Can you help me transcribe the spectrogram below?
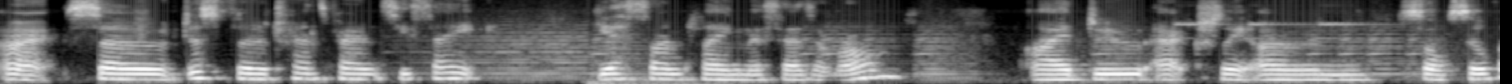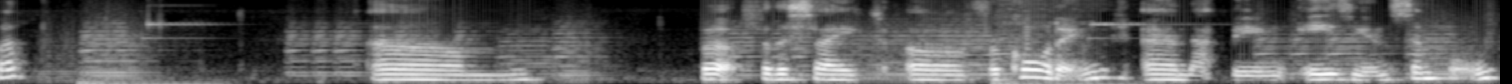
Alright, so just for transparency's sake, Yes, I'm playing this as a ROM. I do actually own SoulSilver. Um, but for the sake of recording, and that being easy and simple,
